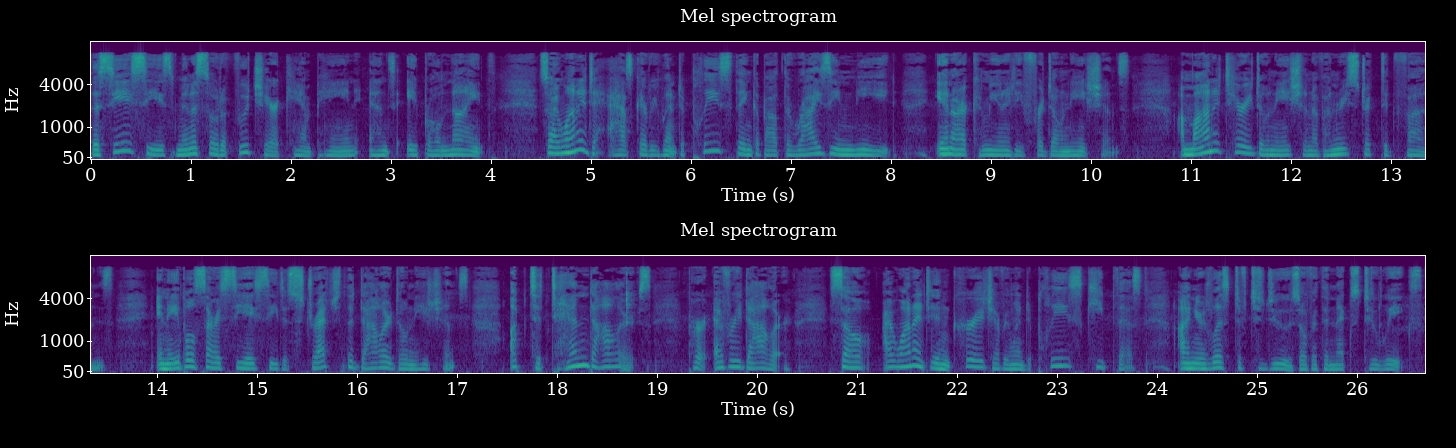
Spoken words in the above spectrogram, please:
The CAC's Minnesota Food Share campaign ends April 9th. So I wanted to ask everyone to please think about the rising need in our community for donations. A monetary donation of unrestricted funds enables our CAC to stretch the dollar donations up to $10 per every dollar. So I wanted to encourage everyone to please keep this on your list of to dos over the next two weeks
